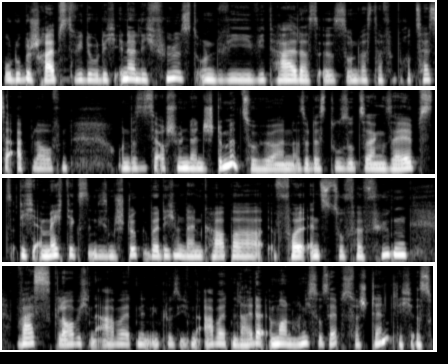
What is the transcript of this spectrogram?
wo du beschreibst, wie du dich innerlich fühlst und wie vital das ist und was da für Prozesse ablaufen. Und das ist ja auch schön, deine Stimme zu hören. Also, dass du sozusagen selbst dich ermächtigst, in diesem Stück über dich und deinen Körper vollends zu verfügen, was, glaube ich, in Arbeiten, in inklusiven Arbeiten leider immer noch nicht so selbstverständlich ist.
